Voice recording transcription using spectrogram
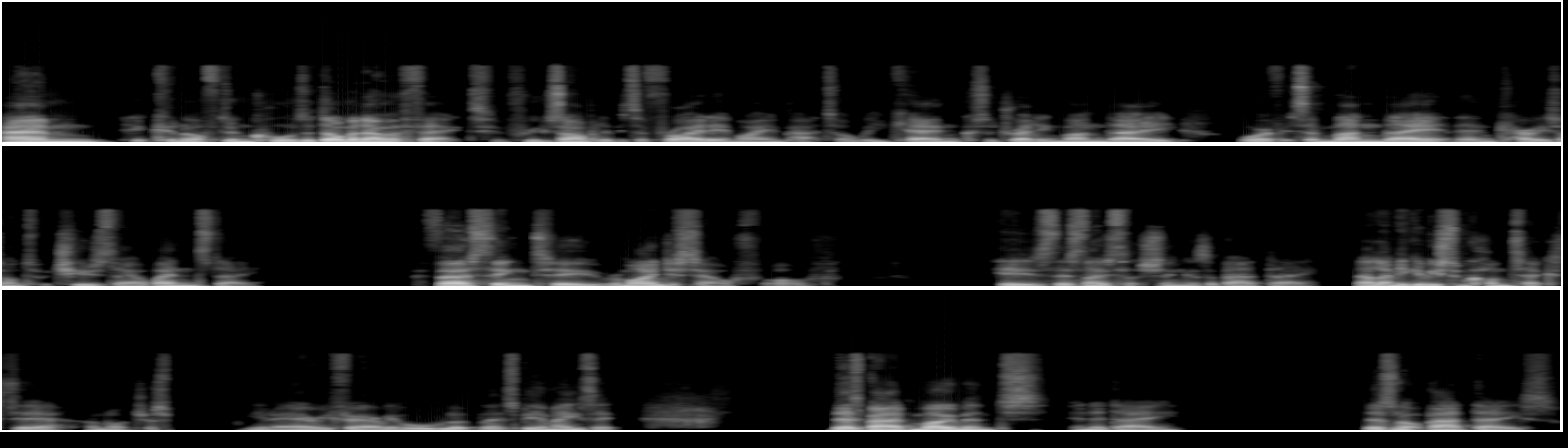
And it can often cause a domino effect. For example, if it's a Friday, it might impact our weekend because we're dreading Monday. Or if it's a Monday, it then carries on to a Tuesday or Wednesday. The first thing to remind yourself of is there's no such thing as a bad day. Now, let me give you some context here. I'm not just, you know, airy fairy. Oh, look, let's be amazing. There's bad moments in a day. There's not bad days.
